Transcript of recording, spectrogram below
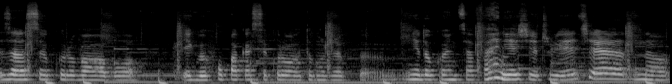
zaasekurowała, bo jakby chłopaka sekurował, to może e, nie do końca fajnie się czujecie. No,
